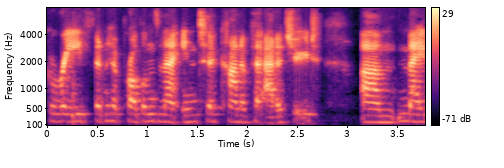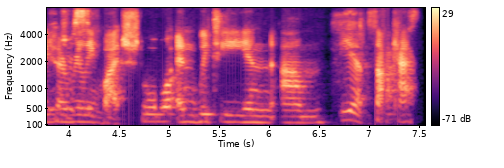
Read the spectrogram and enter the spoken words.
grief and her problems and that into kind of her attitude um, made her really quite short and witty and um, yeah. sarcastic.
